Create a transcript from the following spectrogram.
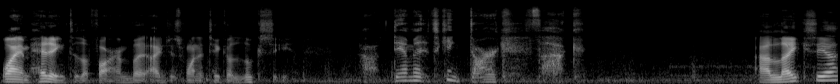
why I'm heading to the farm, but I just want to take a look-see. Oh, damn it, it's getting dark. Fuck. I likes ya,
